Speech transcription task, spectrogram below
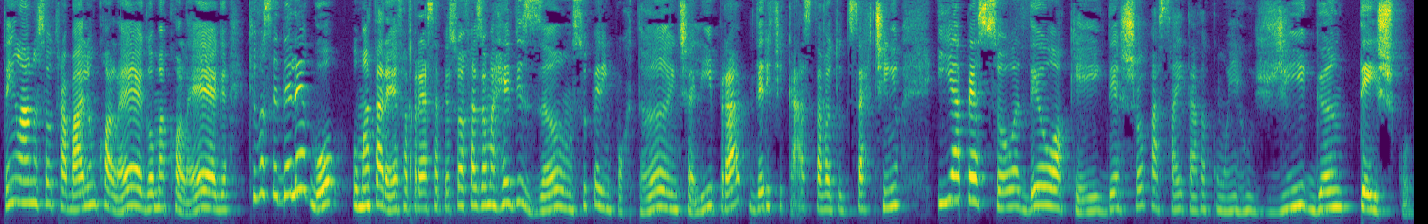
tem lá no seu trabalho um colega, uma colega que você delegou uma tarefa para essa pessoa fazer uma revisão super importante ali para verificar se estava tudo certinho e a pessoa deu ok, deixou passar e estava com um erro gigantesco.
